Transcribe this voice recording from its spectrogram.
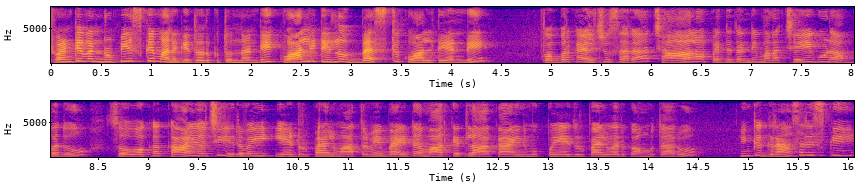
ట్వంటీ వన్ రూపీస్కే మనకి దొరుకుతుందండి. క్వాలిటీలో బెస్ట్ క్వాలిటీ అండి. కొబ్బరికాయలు చూసారా? చాలా పెద్దదండి మన చేయి కూడా అబ్బదు సో ఒక కాయ వచ్చి ఇరవై ఏడు రూపాయలు మాత్రమే. బయట మార్కెట్లో ఆ కాయని ముప్పై ఐదు రూపాయల వరకు అమ్ముతారు. ఇంకా గ్రాసరీస్కి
